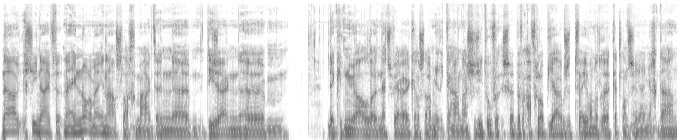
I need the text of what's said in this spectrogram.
Nou, China heeft een enorme inhaalslag gemaakt. En uh, die zijn. Uh, denk ik nu al net zo werk als de Amerikanen. Als je ziet hoeveel ze hebben afgelopen jaar hebben ze 200 raketlanceringen ja. gedaan.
